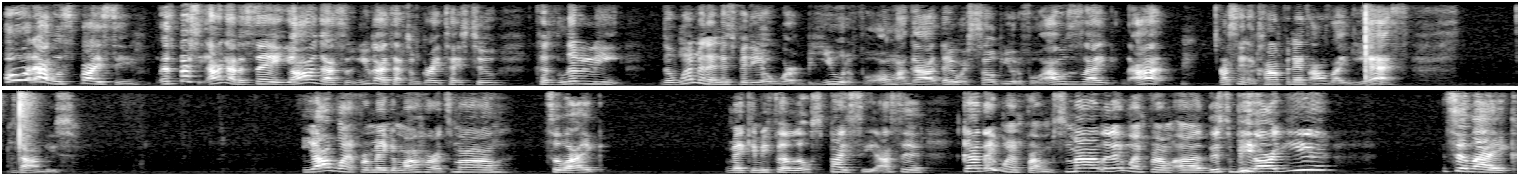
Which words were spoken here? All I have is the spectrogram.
Oh, that was spicy. Especially, I gotta say, y'all got some. You guys have some great taste too, because literally, the women in this video were beautiful. Oh my god, they were so beautiful. I was just like, I, I seen the confidence. I was like, yes, zombies. Y'all went from making my heart smile to like making me feel a little spicy. I said, God, they went from smiling. They went from uh, this be our year to like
